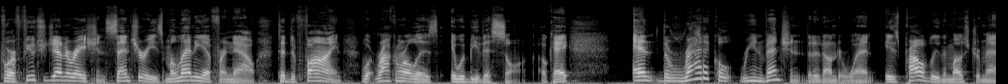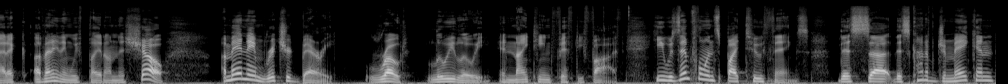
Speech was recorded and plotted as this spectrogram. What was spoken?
for a future generation, centuries, millennia from now, to define what rock and roll is, it would be this song, okay? And the radical reinvention that it underwent is probably the most dramatic of anything we've played on this show. A man named Richard Berry wrote Louie Louie in 1955. He was influenced by two things: this uh, this kind of Jamaican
